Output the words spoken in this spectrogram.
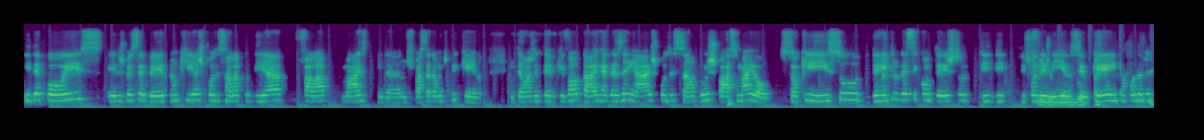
e depois eles perceberam que a exposição ela podia falar mais ainda, o espaço era muito pequeno. Então a gente teve que voltar e redesenhar a exposição para um espaço maior. Só que isso dentro desse contexto de, de, de pandemia, de não sei o quê. Então quando a gente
